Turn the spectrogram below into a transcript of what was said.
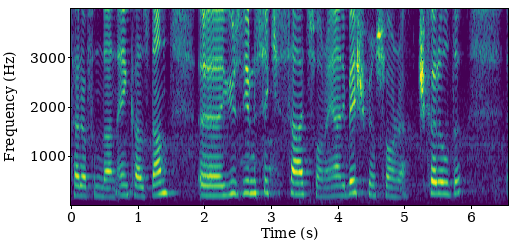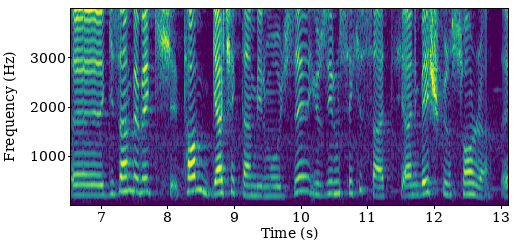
tarafından enkazdan e, 128 saat sonra yani 5 gün sonra çıkarıldı. E, Gizem Bebek tam gerçekten bir mucize. 128 saat yani 5 gün sonra e,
